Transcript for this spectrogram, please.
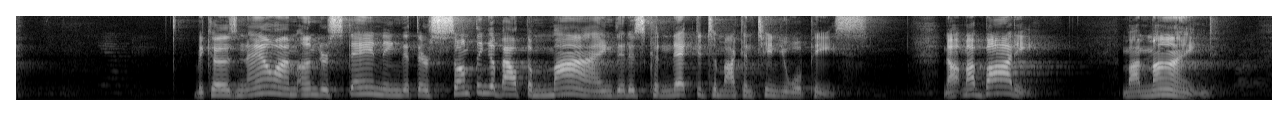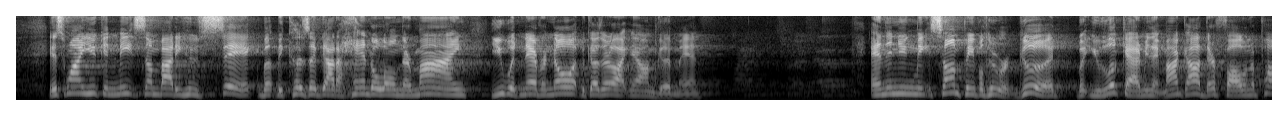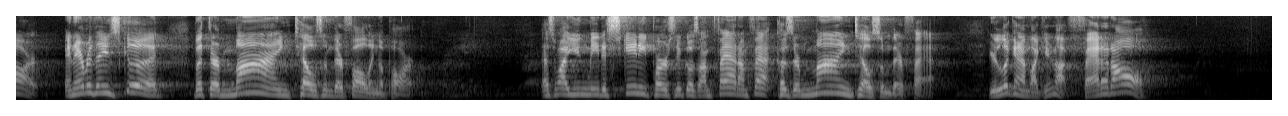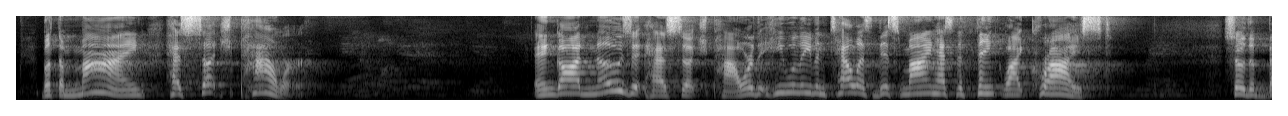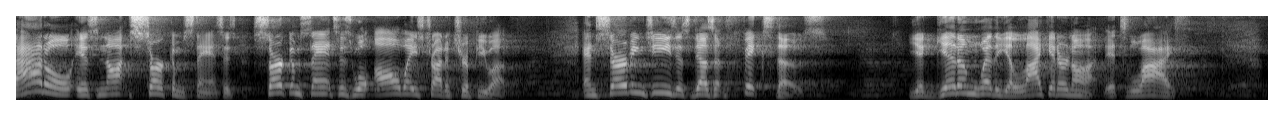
Because now I'm understanding that there's something about the mind that is connected to my continual peace. Not my body, my mind. It's why you can meet somebody who's sick, but because they've got a handle on their mind, you would never know it because they're like, yeah, I'm good, man. And then you can meet some people who are good, but you look at them and you think, my God, they're falling apart. And everything's good, but their mind tells them they're falling apart. That's why you meet a skinny person who goes, I'm fat, I'm fat, because their mind tells them they're fat. You're looking at them like, you're not fat at all. But the mind has such power. And God knows it has such power that He will even tell us this mind has to think like Christ. So the battle is not circumstances. Circumstances will always try to trip you up. And serving Jesus doesn't fix those. You get them whether you like it or not. It's life.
